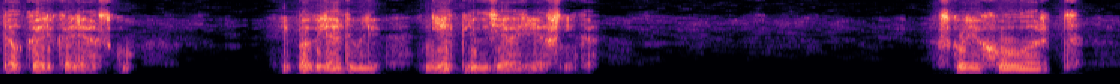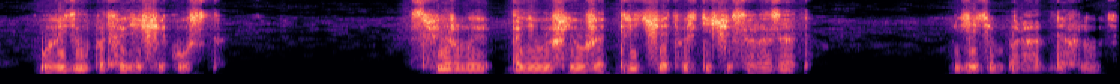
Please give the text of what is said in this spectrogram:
толкали коляску и поглядывали нет ли где орешника. Вскоре Ховард увидел подходящий куст. С фермы они вышли уже три четверти часа назад. Детям пора отдохнуть.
